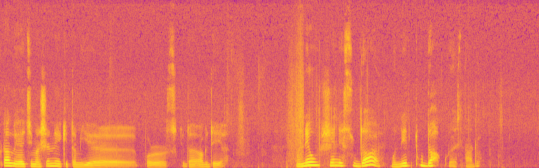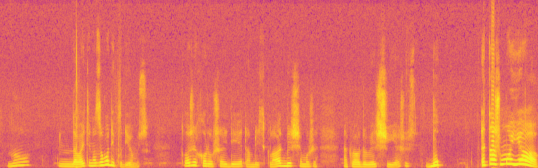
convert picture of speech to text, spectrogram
вкрали ці машини, які там є, порозкидаю, а я? Мене ще не сюди, мене туди кудись треба. Ну, давайте на заводі подивимось. Тоже хороша ідея, там десь кладбище, може на кладовищі є щось. Бу! Это ж моя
